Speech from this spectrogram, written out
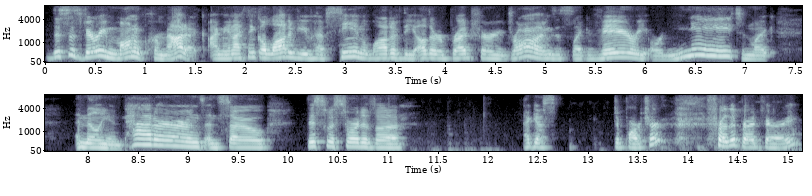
this is very monochromatic. I mean, I think a lot of you have seen a lot of the other bread fairy drawings. It's like very ornate and like a million patterns. And so this was sort of a, I guess, departure for the bread fairy,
